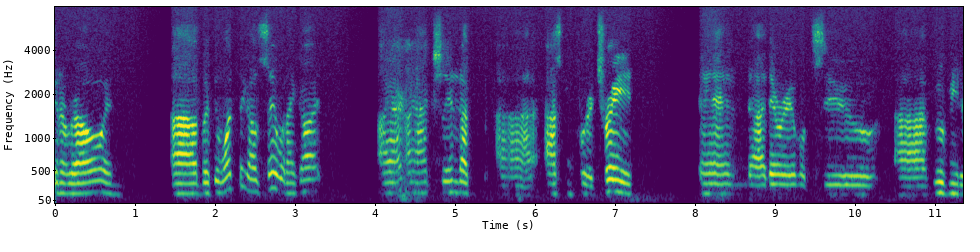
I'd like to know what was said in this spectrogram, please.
in a row. And uh, but the one thing I'll say when I got, I, I actually ended up uh, asking for a trade and uh, they were able to uh, move me to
